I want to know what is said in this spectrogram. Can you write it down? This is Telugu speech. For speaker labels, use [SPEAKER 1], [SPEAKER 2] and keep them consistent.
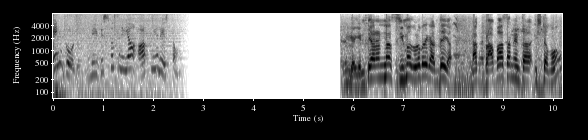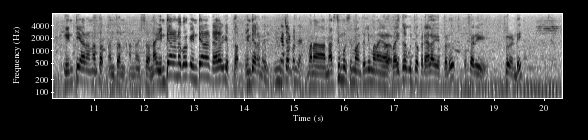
[SPEAKER 1] ఎన్ గోల్డ్ మీ విశ్వసనీయ ఆత్మీయ నేస్తం.
[SPEAKER 2] ఇక ఎన్టీఆర్ అన్న సినిమా చూడకపోతే ఇక అంతే ఇక. నాకు ప్రభాస్ అన్న ఎంత ఇష్టమో ఎన్టీఆర్ అన్నంత అంత అన్న ఇష్టం. నా ఎన్టీఆర్ అన్న కొరకు ఎన్టీఆర్ అన్న డైలాగ్ చెప్తా. ఎన్టీఆర్ అన్నది.
[SPEAKER 3] చెప్పండి.
[SPEAKER 2] మన నరసింహుడు సినిమా నుంచి వెళ్ళి మన రైతుల గురించి ఒక డైలాగ్ చెప్తాడు. ఒకసారి చూడండి.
